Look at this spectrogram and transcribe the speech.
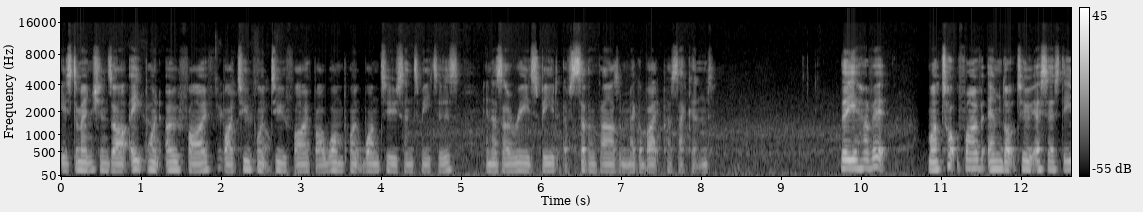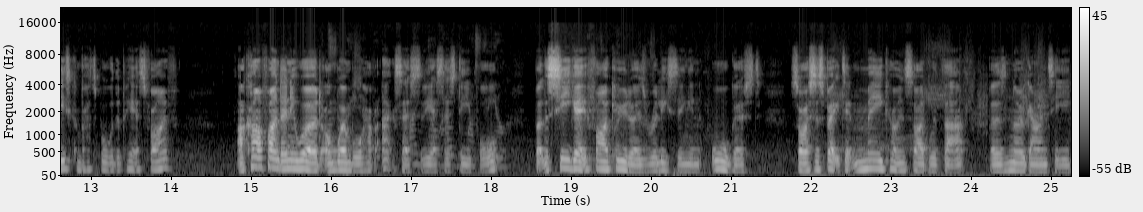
Its dimensions are 8.05 by 2.25 by 1.12 centimeters and has a read speed of 7000 megabyte per second. There you have it, my top 5 M.2 SSDs compatible with the PS5. I can't find any word on when we'll have access to the SSD port, but the Seagate FireCuda is releasing in August, so I suspect it may coincide with that, but there's no guarantee.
